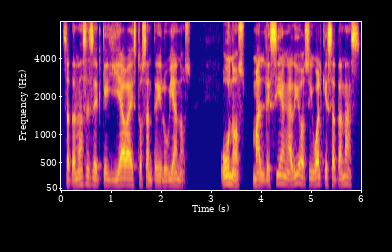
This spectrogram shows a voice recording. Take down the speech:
Satanás es el que guiaba a estos antediluvianos. Unos maldecían a Dios igual que Satanás.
